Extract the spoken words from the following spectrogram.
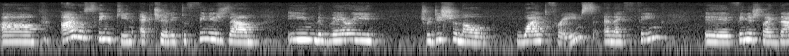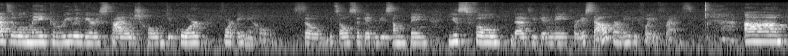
Um, I was thinking actually to finish them in the very traditional white frames and I think uh, finished like that they will make a really very stylish home decor for any home. So it's also can be something useful that you can make for yourself or maybe for your friends. Um,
